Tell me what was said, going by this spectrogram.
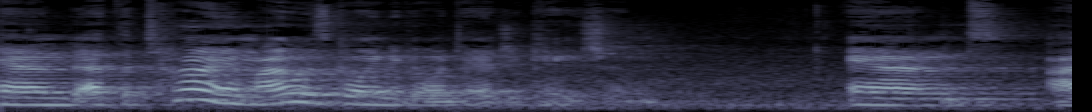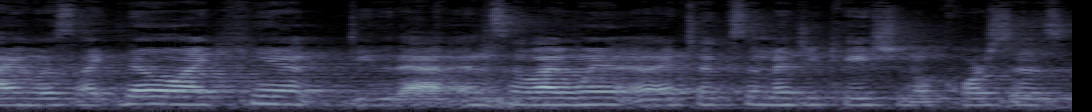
And at the time, I was going to go into education. And I was like, no, I can't do that. And so I went and I took some educational courses,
